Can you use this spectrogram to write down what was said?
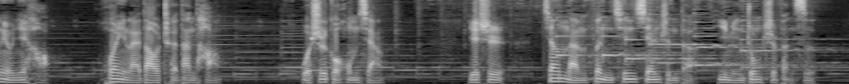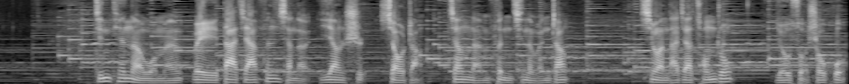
朋友你好，欢迎来到扯淡堂，我是苟洪祥，也是江南愤青先生的一名忠实粉丝。今天呢，我们为大家分享的一样是校长江南愤青的文章，希望大家从中有所收获。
